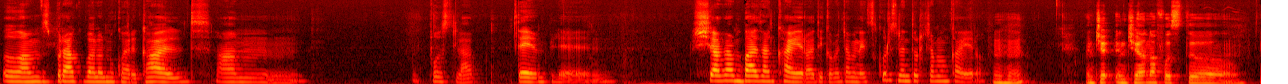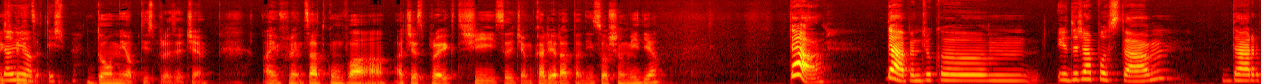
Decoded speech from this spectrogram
Uh, am zburat cu balonul cu aer cald, am fost la temple și aveam baza în Cairo, adică mergeam în excurs, ne întorceam în Cairo. Mhm. În ce, în ce an a fost uh, experiența? 2018. 2018. A influențat cumva acest proiect și, să zicem, cariera ta din social media? Da, da, pentru că m, eu deja postam, dar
